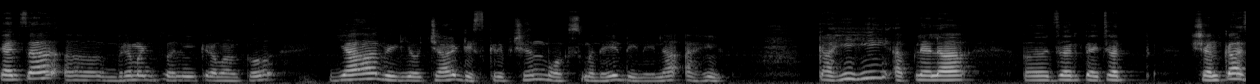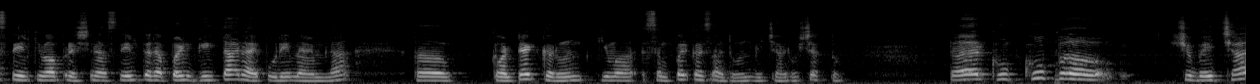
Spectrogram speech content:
त्यांचा भ्रमणध्वनी क्रमांक या व्हिडिओच्या डिस्क्रिप्शन बॉक्समध्ये दिलेला आहे. काहीही आपल्याला जर त्याच्यात शंका असतील किंवा प्रश्न असतील तर आपण गीता रायपुरे मॅमला कॉन्टॅक्ट करून किंवा संपर्क साधून विचारू शकतो. तर खूप खूप शुभेच्छा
